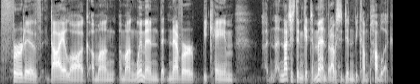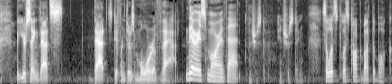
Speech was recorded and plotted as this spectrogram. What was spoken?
furtive dialogue among among women that never became uh, not just didn't get to men but obviously didn't become public. But you're saying that's that's different. There's more of that. There is more of that. interesting interesting so let's let's talk about the book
